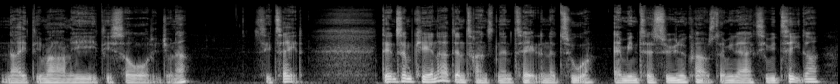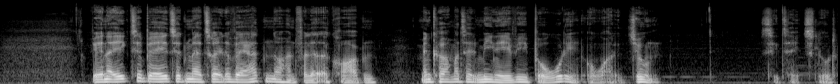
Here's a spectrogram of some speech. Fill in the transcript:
naitimami iti sorjuna. Citat. Den, som kender den transcendentale natur af min tilsynekomst og mine aktiviteter, vender ikke tilbage til den materielle verden, når han forlader kroppen, men kommer til min evige bolig over Arjun. Citat slut.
